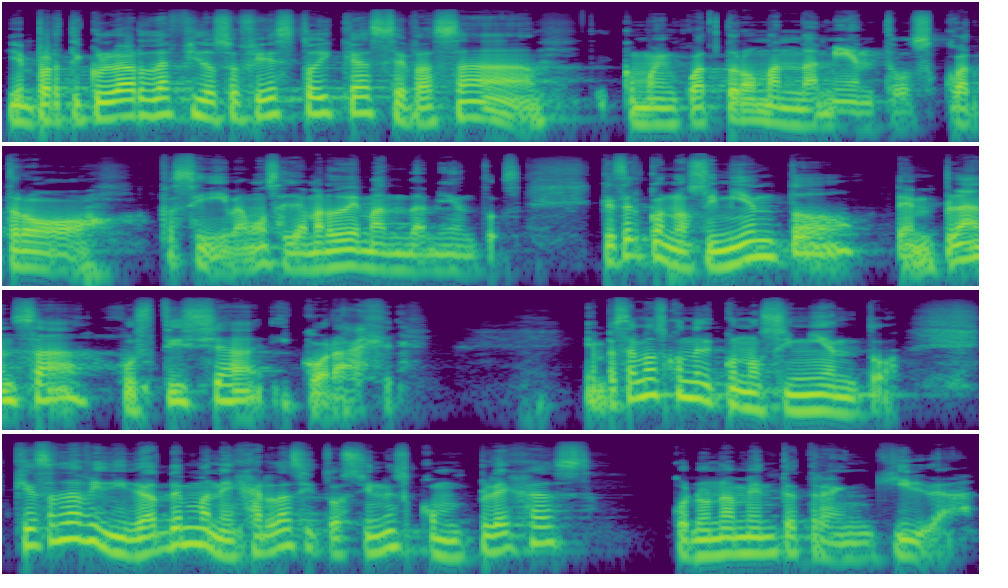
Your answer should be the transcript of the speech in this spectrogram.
Y en particular la filosofía estoica se basa como en cuatro mandamientos, cuatro, pues sí, vamos a llamarlo de mandamientos, que es el conocimiento, templanza, justicia y coraje. Empecemos con el conocimiento, que es la habilidad de manejar las situaciones complejas con una mente tranquila.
